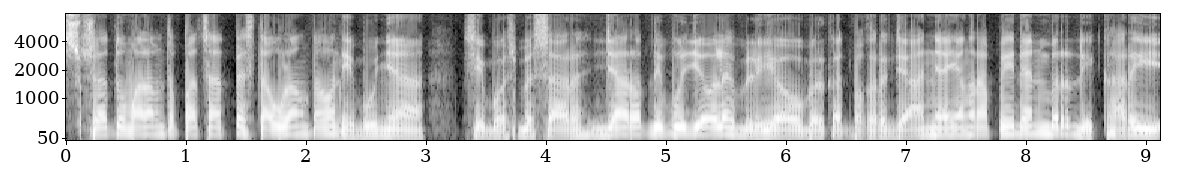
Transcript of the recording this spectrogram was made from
Suatu malam tepat saat pesta ulang tahun ibunya, si bos besar Jarot dipuji oleh beliau berkat pekerjaannya yang rapih dan berdikari.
